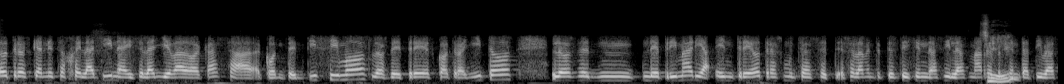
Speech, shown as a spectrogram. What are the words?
otros que han hecho gelatina y se la han llevado a casa contentísimos, los de tres, cuatro añitos, los de, mm, primaria, entre otras muchas, eh, solamente te estoy diciendo así las más representativas,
